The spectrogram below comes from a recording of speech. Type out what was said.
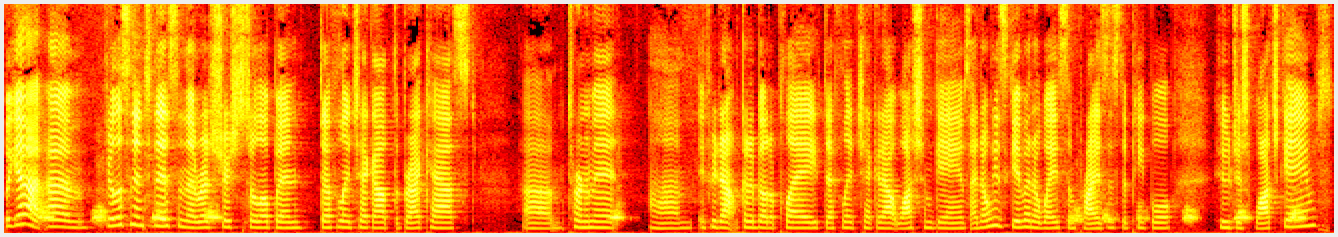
But yeah, um, if you're listening to this and the registration's still open, definitely check out the Bradcast um, tournament. Um, if you're not going to be able to play, definitely check it out. Watch some games. I know he's giving away some prizes to people who just watch games.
